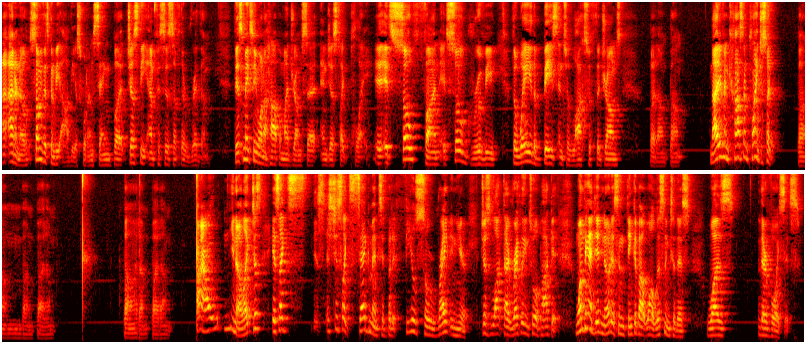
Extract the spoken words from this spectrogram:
I, I don't know. Some of it's going to be obvious what I'm saying, but just the emphasis of the rhythm. This makes me want to hop on my drum set and just like play. It, it's so fun. It's so groovy. The way the bass interlocks with the drums, but um bum, not even constant playing, just like bum bum ba dum, ba dum ba dum, bow. You know, like just it's like it's, it's just like segmented, but it feels so right in here, just locked directly into a pocket. One thing I did notice and think about while listening to this was their voices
